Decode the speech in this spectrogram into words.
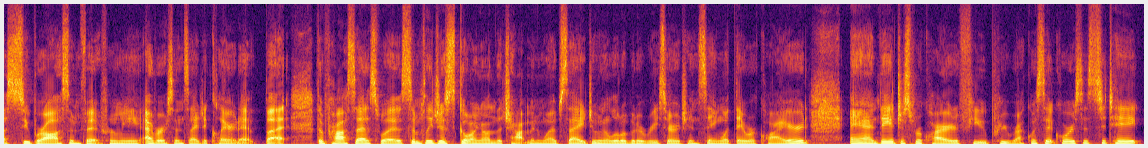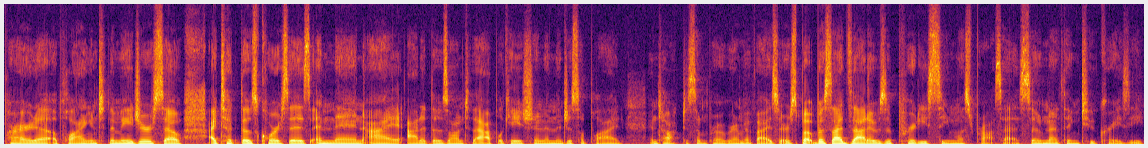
a super awesome fit for me ever since I declared it. But the process was simply just going on the Chapman website, doing a little bit of research and seeing what they required. And they had just required a few prerequisite courses to take prior to applying into the major. So I took those courses and then I added those onto the application and then just applied and talked to some program advisors. But besides that, it was a pretty seamless process. So nothing too crazy.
